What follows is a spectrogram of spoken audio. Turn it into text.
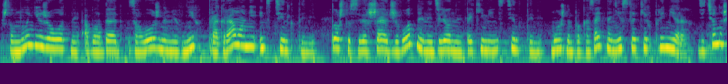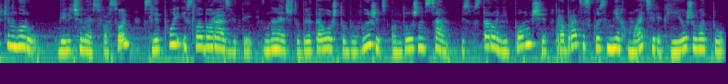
что многие животные обладают заложенными в них программами-инстинктами. То, что совершают животные, наделенные такими инстинктами, можно показать на нескольких примерах. Детеныш кенгуру величиной с фасоль, слепой и слаборазвитый, знает, что для того, чтобы выжить, он должен сам, без посторонней помощи, пробраться сквозь мех матери к ее животу,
